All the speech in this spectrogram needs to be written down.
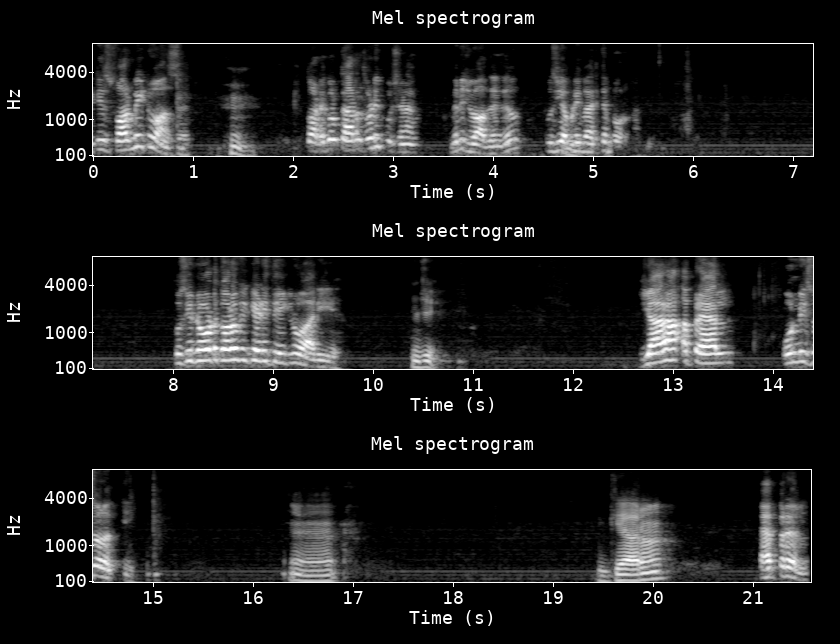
It is for me to answer ਹੂੰ। ਤੁਹਾਡੇ ਕੋਲ ਕਾਰਨ ਥੋੜੀ ਪੁੱਛਣਾ ਮੈਨੂੰ ਜਵਾਬ ਦੇਣ ਦਿਓ। ਤੁਸੀਂ ਆਪਣੀ ਵਾਰੀ ਤੇ ਬੋਲਣਾ। ਤੁਸੀਂ ਨੋਟ ਕਰੋ ਕਿ ਕਿਹੜੀ ਤਰੀਕ ਨੂੰ ਆ ਰਹੀ ਹੈ। ਜੀ। 11 ਅਪ੍ਰੈਲ 1929 ਅਹ, 11 ਅਪ੍ਰੈਲ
